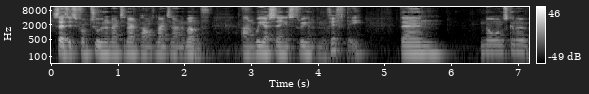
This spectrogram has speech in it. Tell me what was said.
says it's from £299.99 a month, and we are saying it's 350 then no one's going to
